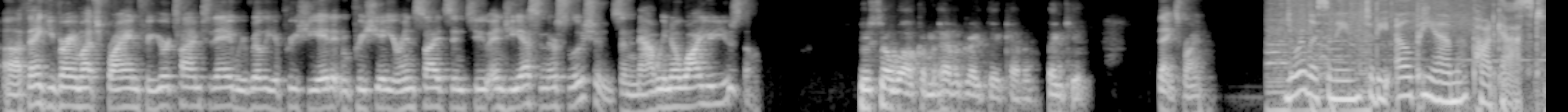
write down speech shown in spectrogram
Uh, thank you very much, Brian, for your time today. We really appreciate it and appreciate your insights into NGS and their solutions. And now we know why you use them. You're so welcome and have a great day, Kevin. Thank you. Thanks, Brian. You're listening to the LPM podcast.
